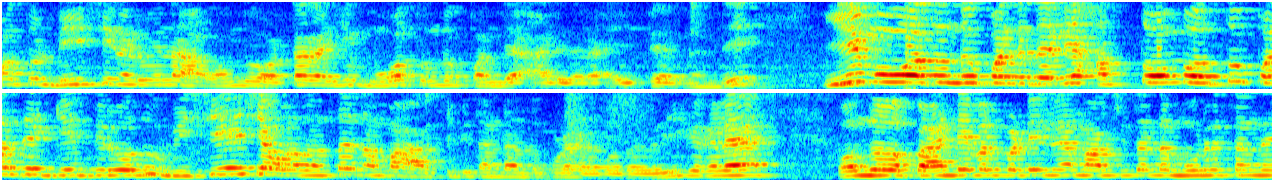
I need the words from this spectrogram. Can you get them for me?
ಮತ್ತು ಡಿ ಸಿ ನಡುವಿನ ಒಂದು ಒಟ್ಟಾರಾಗಿ ಮೂವತ್ತೊಂದು ಪಂದ್ಯ ಆಡಿದ್ದಾರೆ ಐ ಪಿ ಎಲ್ನಲ್ಲಿ. ಈ ಮೂವತ್ತೊಂದು ಪಂದ್ಯದಲ್ಲಿ ಹತ್ತೊಂಬತ್ತು ಪಂದ್ಯ ಗೆದ್ದಿರುವುದು ವಿಶೇಷವಾದಂತ ನಮ್ಮ ಆರ್ ಸಿ ಬಿ ತಂಡ ಅಂತ ಕೂಡ ಹೇಳ್ಬೋದು ಈಗಾಗಲೇ ಒಂದು ಪಾಂಟೇಬಲ್ ಪಟ್ಟಿಯಲ್ಲಿ ನಮ್ಮ ಆರ್ ಸಿ ತಂಡ ಮೂರನೇ ಸ್ಥಾನ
